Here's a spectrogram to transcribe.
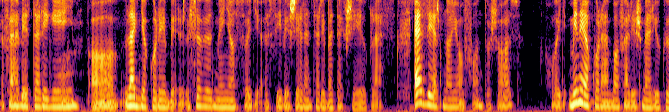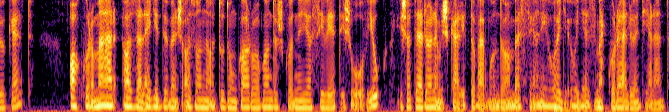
felvételigény, a leggyakoribb szövődmény az, hogy szív- és érrendszeri betegségük lesz. Ezért nagyon fontos az, hogy minél korábban felismerjük őket, akkor már azzal egy időben is azonnal tudunk arról gondoskodni, hogy a szívét is óvjuk, és hát erről nem is kell itt tovább gondolom beszélni, hogy, hogy ez mekkora előnyt jelent.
